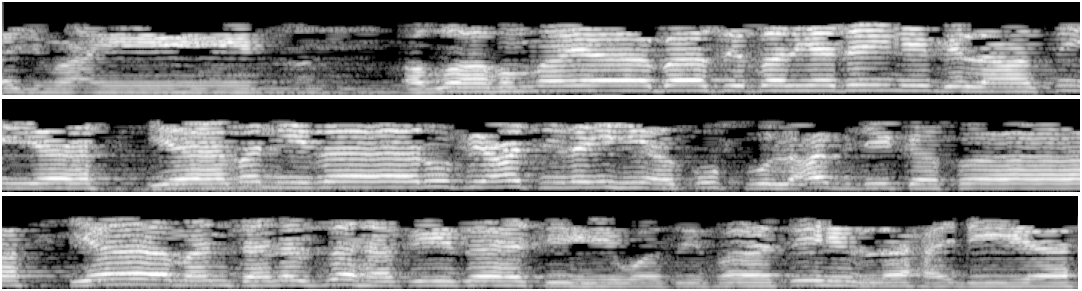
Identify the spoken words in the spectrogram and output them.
أجمعين. اللهم يا باسط اليدين بالعصية يا من إذا رفعت إليه أكف العبد كفاه يا من تنزه في ذاته وصفاته الأحدية.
